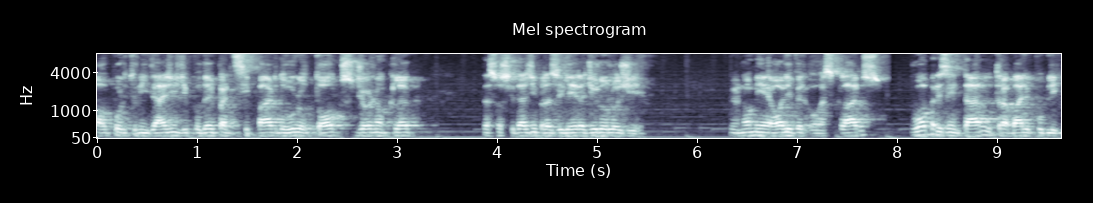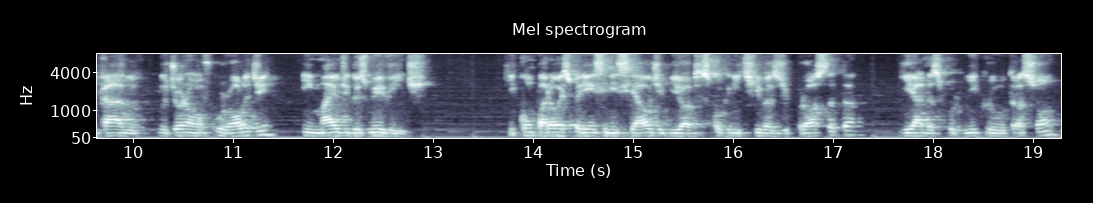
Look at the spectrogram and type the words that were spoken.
a oportunidade de poder participar do Urotalks Journal Club da Sociedade Brasileira de Urologia. Meu nome é Oliver Rojas Claros. Vou apresentar o trabalho publicado no Journal of Urology em maio de 2020, que comparou a experiência inicial de biópsias cognitivas de próstata guiadas por microultrassom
